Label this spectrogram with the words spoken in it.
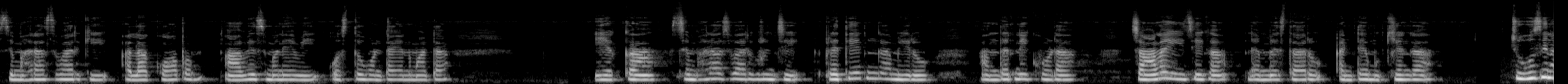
సింహరాశి వారికి అలా కోపం ఆవేశం అనేవి వస్తూ ఉంటాయన్నమాట. ఈ యొక్క సింహరాశి వారి గురించి ప్రత్యేకంగా మీరు అందరినీ కూడా చాలా ఈజీగా నమ్మేస్తారు. అంటే ముఖ్యంగా చూసిన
